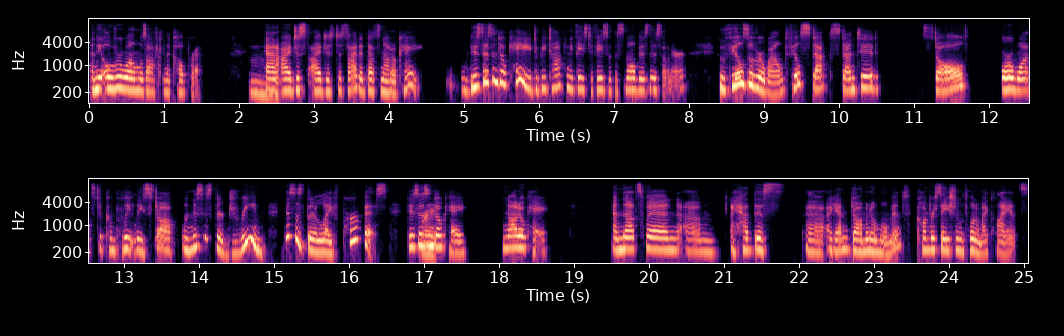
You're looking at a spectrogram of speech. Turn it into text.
And the overwhelm was often the culprit. Mm-hmm. And I just, I just decided that's not okay. This isn't okay to be talking face to face with a small business owner who feels overwhelmed, feels stuck, stunted, stalled, or wants to completely stop when this is their dream. This is their life purpose. This isn't right. okay. Not okay. And that's when um, I had this, uh, again, domino moment conversation with one of my clients.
